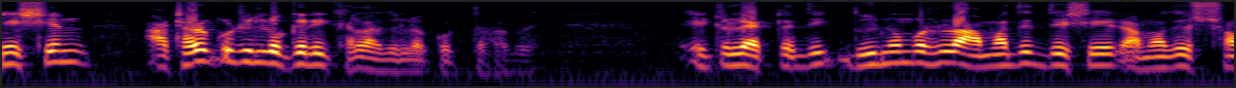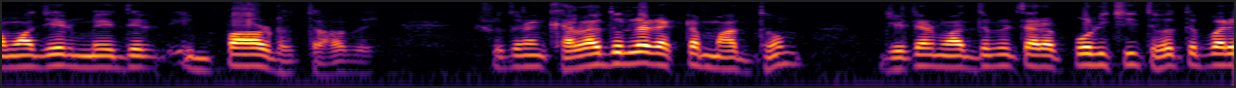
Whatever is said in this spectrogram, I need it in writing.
নেশন আঠারো কোটি লোকেরই খেলাধুলা করতে হবে। এটা হলো একটা দিক। দুই নম্বর হলো আমাদের দেশের, আমাদের সমাজের মেয়েদের ইম্পাওয়ার্ড হতে হবে। সুতরাং খেলাধুলার একটা মাধ্যম, যেটার মাধ্যমে তারা পরিচিত হতে পারে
